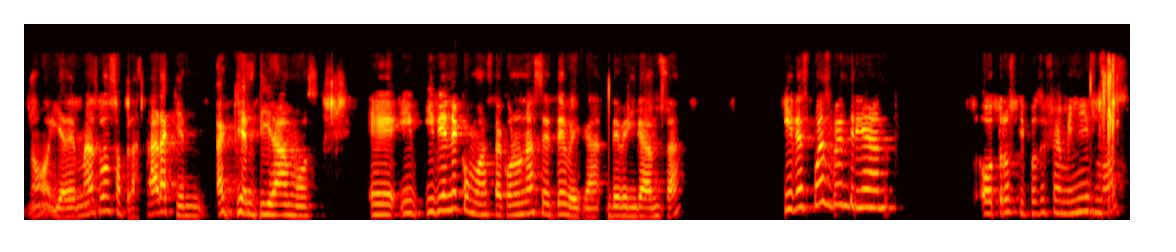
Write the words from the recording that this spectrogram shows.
¿no? Y además vamos a aplastar a quien, a quien tiramos. Eh, y, y, viene como hasta con una sed de, de venganza. Y después vendrían otros tipos de feminismos,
